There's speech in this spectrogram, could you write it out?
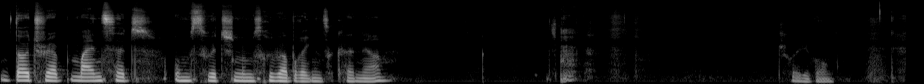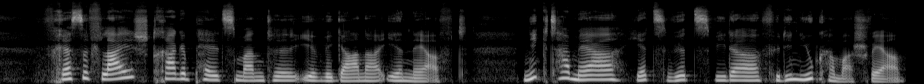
Deutschrap-Mindset umswitchen, um es rüberbringen zu können, ja. Entschuldigung. Fresse Fleisch, trage Pelzmantel, ihr Veganer, ihr nervt. Nickt mehr, jetzt wird's wieder für die Newcomer schwer.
